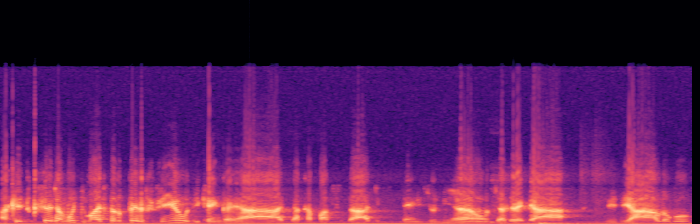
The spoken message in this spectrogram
acredito que seja muito mais pelo perfil de quem ganhar, da capacidade que tem de união, de agregar, de diálogo,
